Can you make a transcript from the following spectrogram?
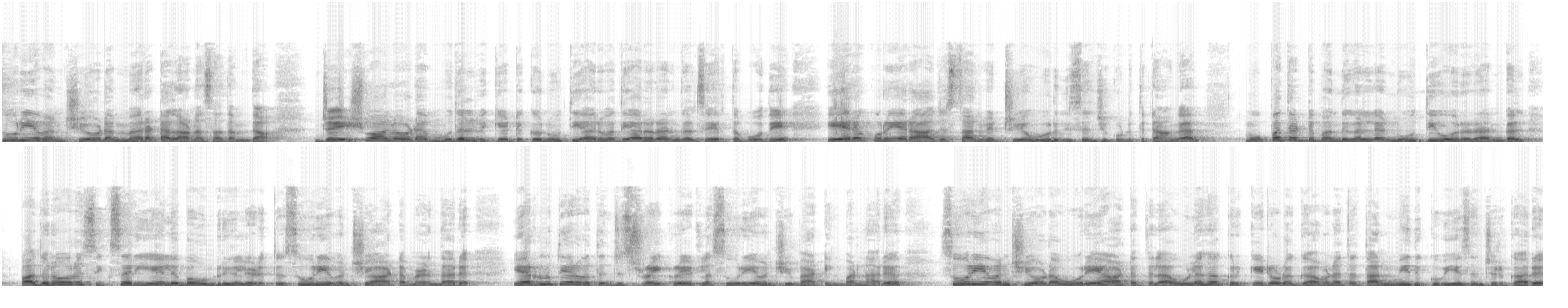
சூரியவன்ஷியோட மிரட்டலான சதம் தான் ஜெய்ஷ்வாலோட முதல் விக்கெட்டுக்கு நூத்தி அறுபத்தி ஆறு ரன்கள் சேர்த்த போதே ஏறக்குறைய ராஜஸ்தான் வெற்றியை உறுதி செஞ்சு கொடுத்துட்டாங்க. முப்பத்தெட்டு பந்துகளில் நூத்தி ஒரு ரன்கள் பதினோரு சிக்ஸர் ஏழு பவுண்டரிகள் எடுத்து சூரியவன்ஷி ஆட்டமிழந்தார் இரநூத்தி இருநூத்தி அறுபத்தஞ்சு ஸ்ட்ரைக் ரேட்ல சூரியவன்ஷி பேட்டிங் பண்ணாரு. சூரியவன்ஷியோட ஒரே ஆட்டத்துல உலக கிரிக்கெட்டோட கவனத்தை தன் மீது குவிய செஞ்சிருக்காரு.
